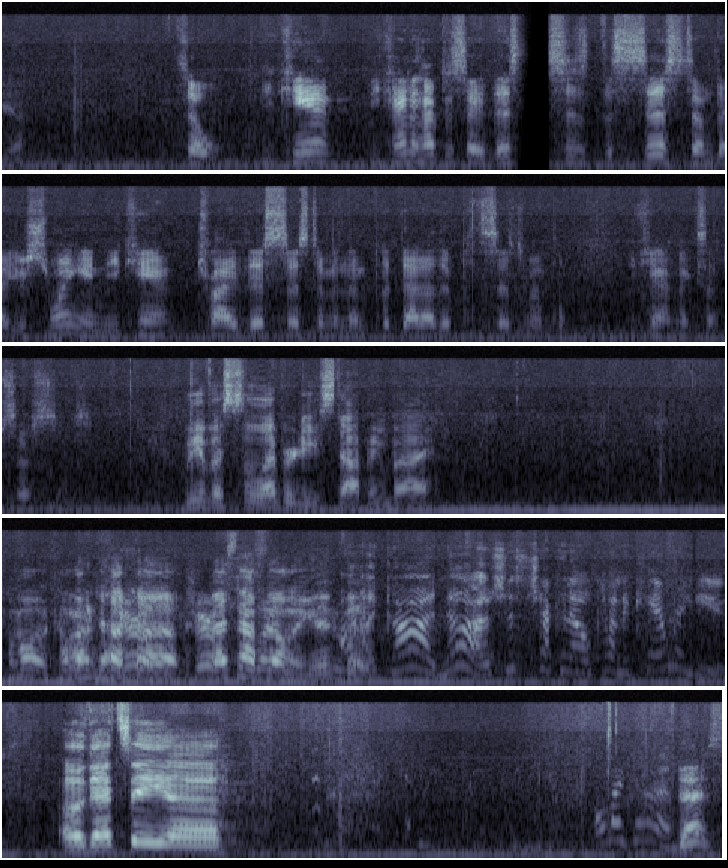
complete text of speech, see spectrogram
Yeah. So you can't. You kind of have to say this is the system that you're swinging. You can't try this system and then put that other system in. pl- You can't mix up systems. We have a celebrity stopping by. Come on, come Come on on, down. sure, sure, That's not come on. filming. It- Oh my god, no, I was just checking out what kind of camera you use. Oh, that's a uh, Oh my god, I'm that. so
